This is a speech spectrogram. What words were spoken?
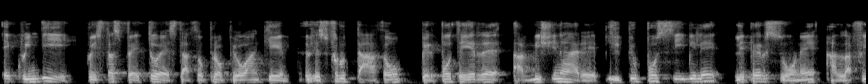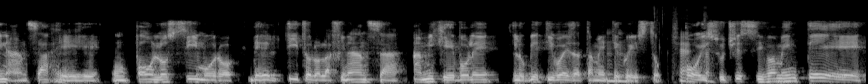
e quindi questo aspetto è stato proprio anche sfruttato per poter avvicinare il più possibile le persone alla finanza e un po' l'ossimoro del titolo La finanza amichevole, l'obiettivo è esattamente mm, questo. Certo. Poi successivamente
